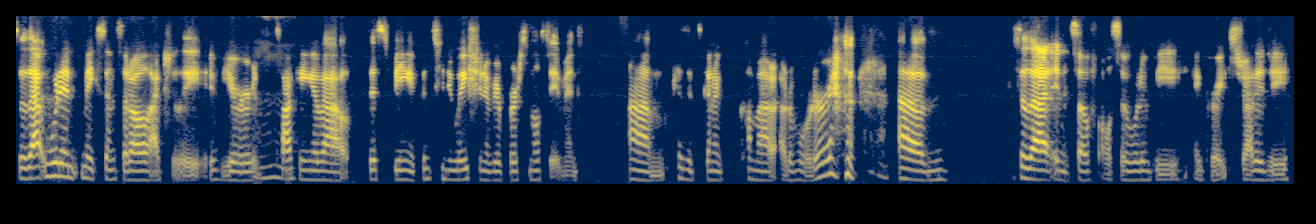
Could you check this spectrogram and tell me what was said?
So that wouldn't make sense at all, actually, if you're mm. talking about this being a continuation of your personal statement, because um, it's going to come out out of order. um, so that in itself also wouldn't be a great strategy.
